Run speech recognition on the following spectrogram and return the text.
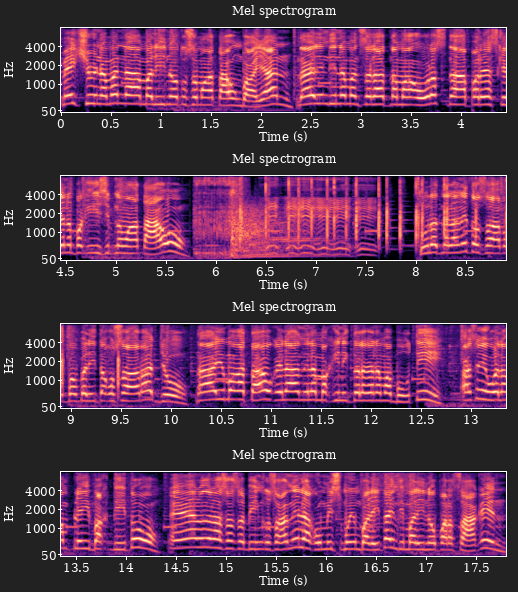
make sure naman na malinaw to sa mga taong bayan. Dahil hindi naman sa lahat ng mga oras na parehas kayo ng pag-iisip ng mga tao. Tulad na lang nito sa pagbabalita ko sa radyo na yung mga tao kailangan nila makinig talaga ng mabuti kasi walang playback dito. Eh ano na lang sasabihin ko sa kanila kung mismo yung balita hindi malinaw para sa akin.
